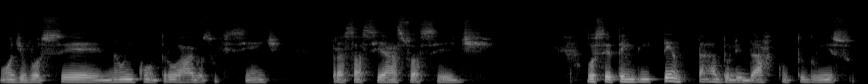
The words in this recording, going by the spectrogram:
onde você não encontrou água suficiente para saciar a sua sede. Você tem tentado lidar com tudo isso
